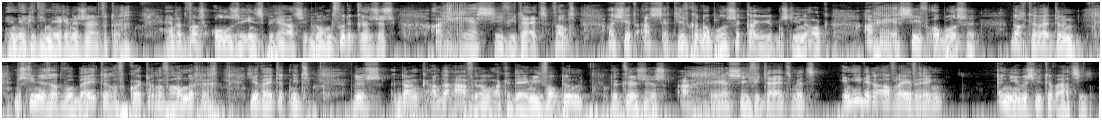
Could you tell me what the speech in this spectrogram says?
in 1979. En dat was onze inspiratiebron voor de cursus agressiviteit. Want als je het assertief kan oplossen, kan je het misschien ook agressief oplossen, dachten wij toen. Misschien is dat wel beter of korter of handiger, je weet het niet. Dus dank aan de Avro Academie van toen, de cursus agressiviteit met in iedere aflevering een nieuwe situatie.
